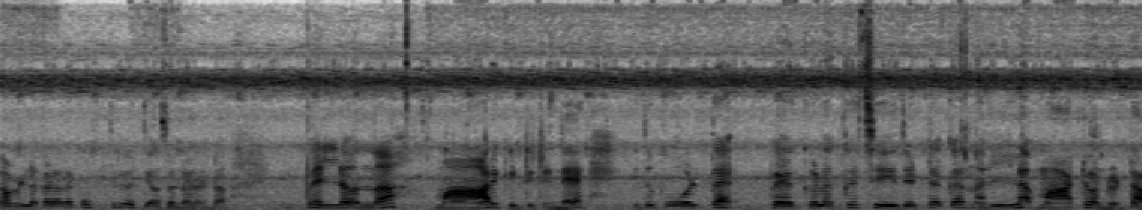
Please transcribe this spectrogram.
കവിളിലെ കളറൊക്കെ ഒത്തിരി വ്യത്യാസം ഉണ്ടായിരുന്നു കേട്ടോ. ഇപ്പോൾ എല്ലാം ഒന്ന് മാറി കിട്ടിയിട്ടുണ്ട്. ഇതുപോലത്തെ പാക്കുകളൊക്കെ ചെയ്തിട്ടൊക്കെ നല്ല മാറ്റമുണ്ട് കേട്ടോ.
